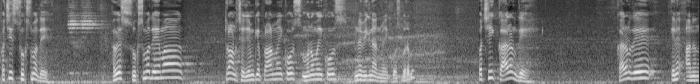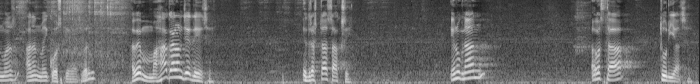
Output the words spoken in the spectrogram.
પછી સૂક્ષ્મ દેહ. હવે સૂક્ષ્મ દેહમાં ત્રણ છે, જેમ કે પ્રાણમય કોષ, મનોમય કોષ અને વિજ્ઞાનમય કોષ, બરાબર? પછી કારણ દેહ. કારણ દેહ એને આનંદમય આનંદમય કોષ કહેવાય છે, બરાબર? હવે મહાકારણ જે દેહ છે, એ દ્રષ્ટા સાક્ષી એનું જ્ઞાન અવસ્થા તુરિયા છે.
